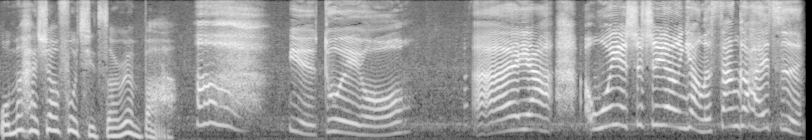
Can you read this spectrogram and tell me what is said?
我们还是要负起责任吧。啊，也对哦。哎呀，我也是这样养了三个孩子，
